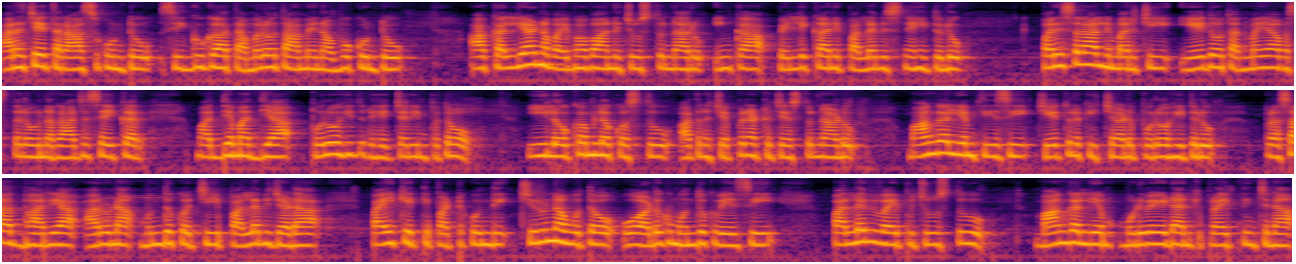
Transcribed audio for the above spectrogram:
అరచేత రాసుకుంటూ సిగ్గుగా తమలో తామే నవ్వుకుంటూ ఆ కళ్యాణ వైభవాన్ని చూస్తున్నారు ఇంకా పెళ్ళికాని పల్లవి స్నేహితులు. పరిసరాల్ని మరిచి ఏదో తన్మయావస్థలో ఉన్న రాజశేఖర్ మధ్య మధ్య పురోహితుడి హెచ్చరింపుతో ఈ లోకంలోకి వస్తూ అతను చెప్పినట్లు చేస్తున్నాడు. మాంగళ్యం తీసి చేతులకిచ్చాడు పురోహితుడు. ప్రసాద్ భార్య అరుణ ముందుకొచ్చి పల్లవి జడ పైకెత్తి పట్టుకుంది. చిరునవ్వుతో ఓ అడుగు ముందుకు వేసి పల్లవి వైపు చూస్తూ మాంగళ్యం ముడివేయడానికి ప్రయత్నించిన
